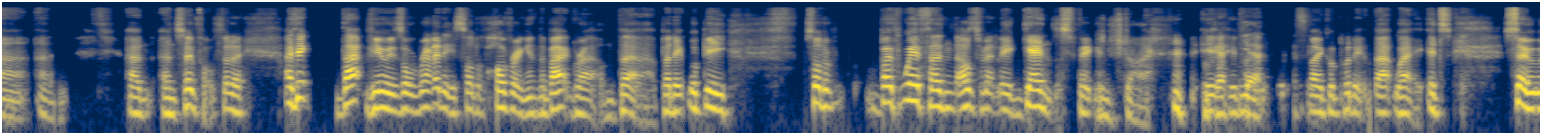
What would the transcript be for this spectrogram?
uh, and and and so forth. So I, think that view is already sort of hovering in the background there, but it would be sort of both with and ultimately against Wittgenstein, okay. if, yeah, I, if I could put it that way. It's so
